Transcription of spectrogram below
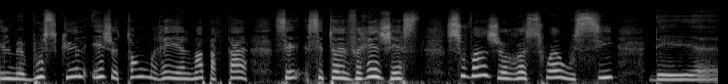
ils me bousculent et je tombe réellement par terre. C'est, un vrai geste. Souvent, je reçois aussi des, euh,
